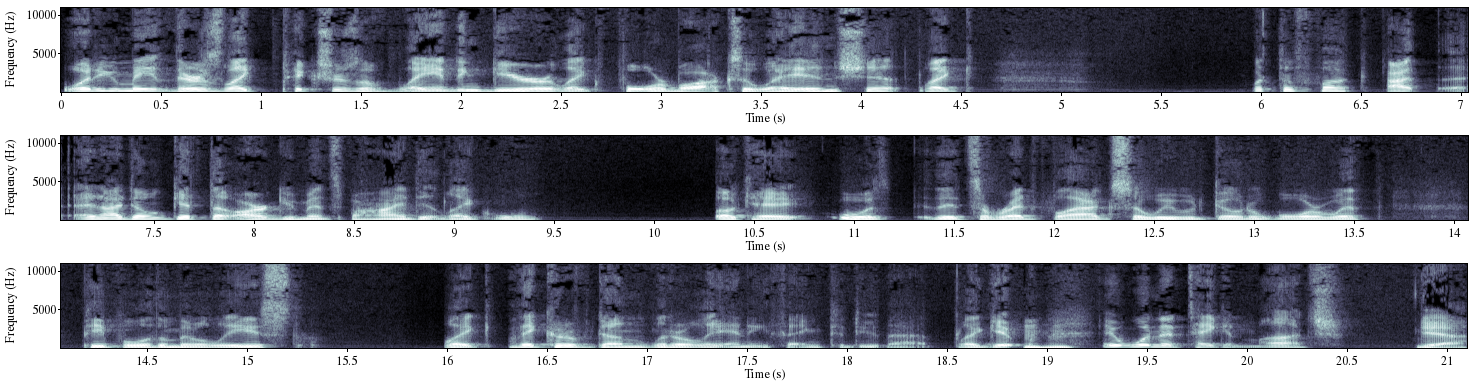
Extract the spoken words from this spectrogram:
what do you mean? There's like pictures of landing gear like four blocks away and shit. Like, what the fuck? I and I don't get the arguments behind it. Like, okay, was it's a red flag, so we would go to war with people of the Middle East. Like, they could have done literally anything to do that. Like, it mm-hmm. it wouldn't have taken much. yeah,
